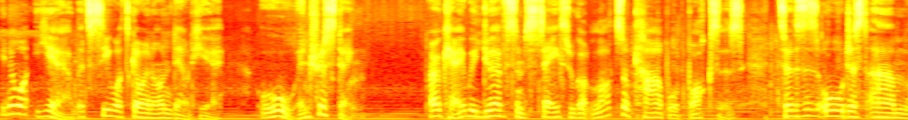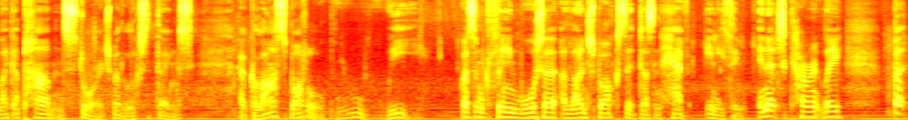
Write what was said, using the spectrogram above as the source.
You know what? Yeah, let's see what's going on down here. Ooh, interesting. Okay, we do have some safes. We've got lots of cardboard boxes. So this is all just um, like apartment storage by the looks of things. A glass bottle. Ooh, wee. Got some clean water, a lunchbox that doesn't have anything in it currently. But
